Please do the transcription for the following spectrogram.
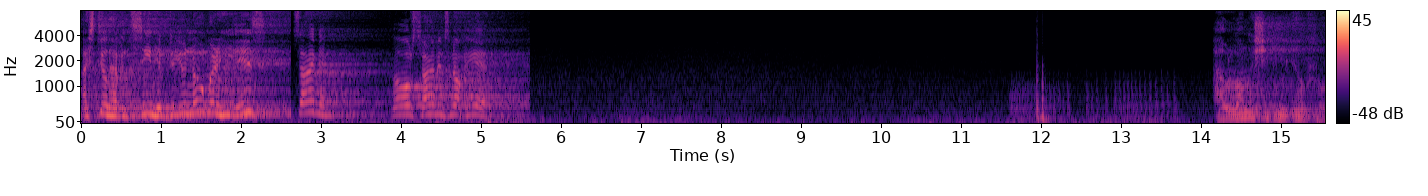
I still haven't seen him. Do you know where he is? Simon? Oh, Simon's not here. How long has she been ill for?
